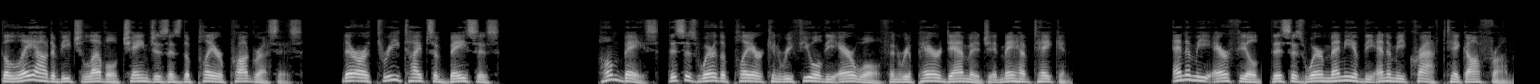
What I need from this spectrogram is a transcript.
The layout of each level changes as the player progresses. There are three types of bases Home base – this is where the player can refuel the Airwolf and repair damage it may have taken. Enemy airfield – this is where many of the enemy craft take off from.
